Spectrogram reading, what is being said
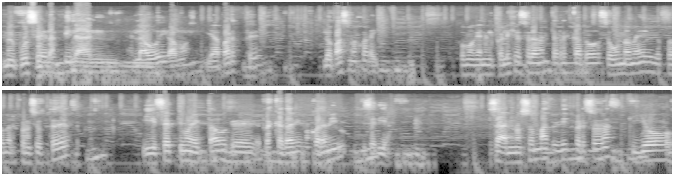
me puse las pilas en, en la U, digamos, y aparte lo paso mejor ahí. Como que en el colegio solamente rescato segundo medio, que fue donde los conocí a ustedes, y séptimo y octavo que rescaté a mi mejor amigo, y sería. O sea, no son más de 10 personas que yo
